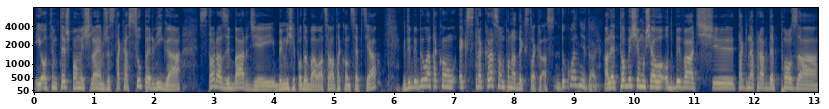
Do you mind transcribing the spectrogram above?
i o tym też pomyślałem, że taka Superliga 100 razy bardziej by mi się podobała cała ta koncepcja, gdyby była taką ekstraklasą ponad ekstraklasy. Dokładnie tak. Ale to by się musiało odbywać yy, tak naprawdę poza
